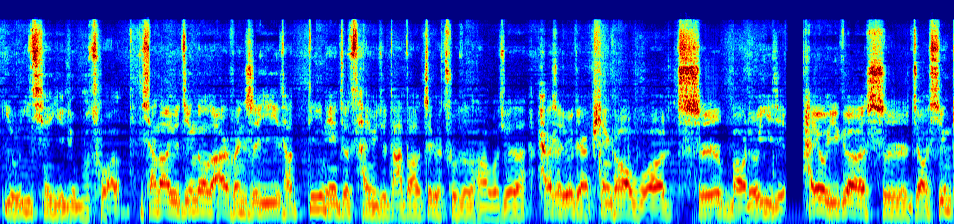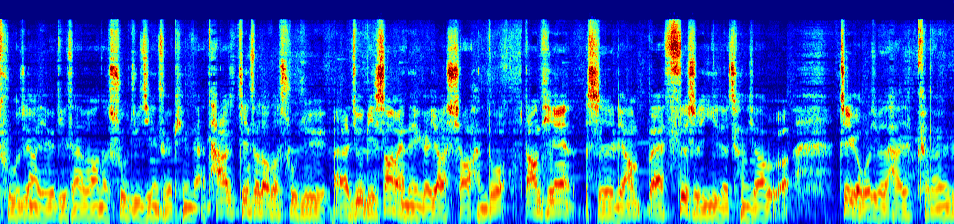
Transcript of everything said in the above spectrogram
有一千亿就不错了，相当于京东的二分之一，它第一年就参与就达到这个数字的话，我觉得还是。有点偏高，我持保留意见。还有一个是叫星图这样一个第三方的数据监测平台，它监测到的数据，呃，就比上面那个要少很多。当天是两百四十亿的成交额，这个我觉得还是可能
